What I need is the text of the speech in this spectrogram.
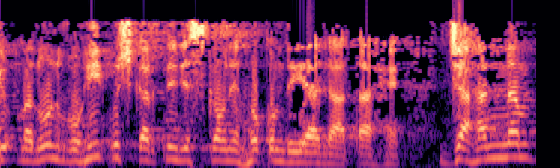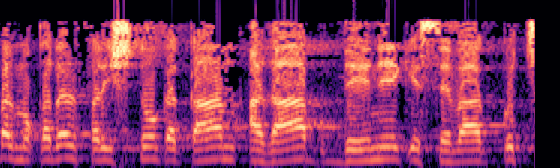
یؤمرون وہی کچھ کرتے ہیں جس کا انہیں حکم دیا جاتا ہے۔ جہنم پر مقرر فرشتوں کا کام عذاب دینے کے سوا کچھ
